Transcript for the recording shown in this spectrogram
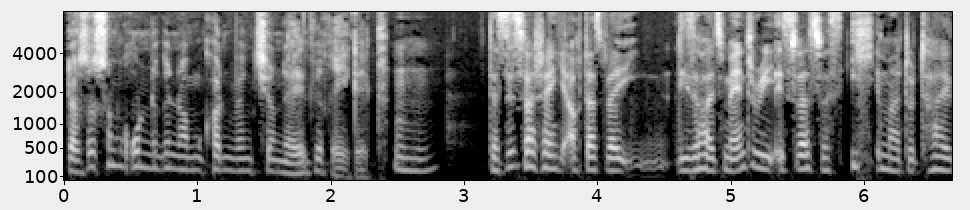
das ist im Grunde genommen konventionell geregelt. Mhm. Das ist wahrscheinlich auch das, weil diese Holzmentary ist was, was ich immer total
